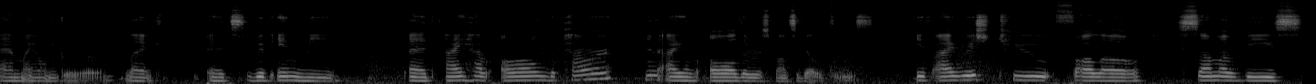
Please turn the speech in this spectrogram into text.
am my own guru. Like it's within me that I have all the power and I have all the responsibilities. If I wish to follow some of these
